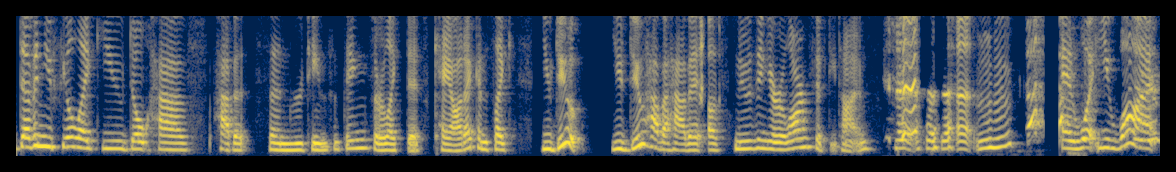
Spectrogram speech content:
devin you feel like you don't have habits and routines and things or like it's chaotic and it's like you do you do have a habit of snoozing your alarm 50 times mm-hmm. and what you want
